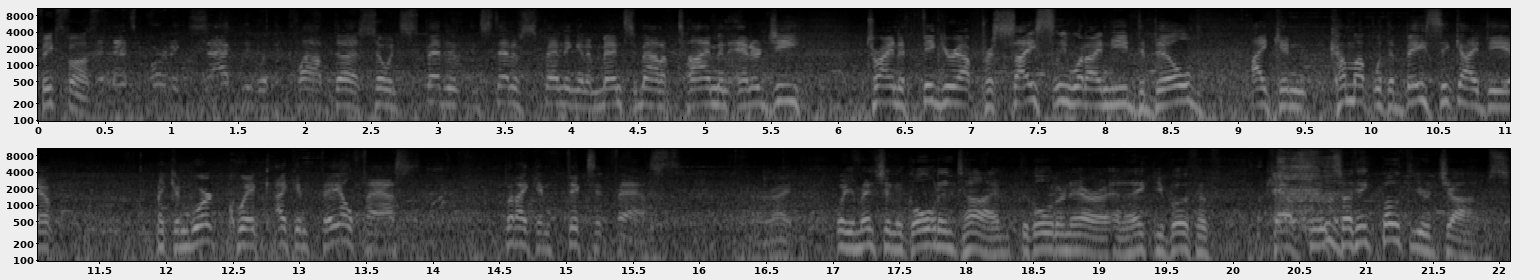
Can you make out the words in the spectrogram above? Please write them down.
Fix fast. And that's part exactly what the cloud does. So instead of, instead of spending an immense amount of time and energy trying to figure out precisely what I need to build, I can come up with a basic idea, I can work quick, I can fail fast, but I can fix it fast. All right. Well, you mentioned the golden time, the golden era, and I think you both have captured so I think both of your jobs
